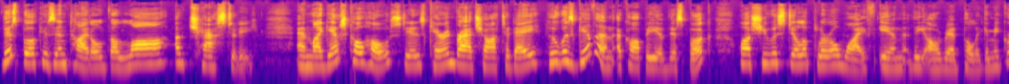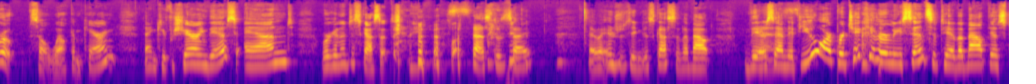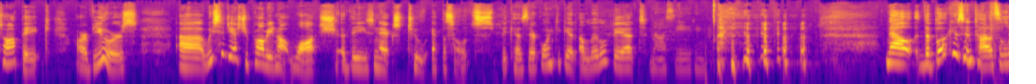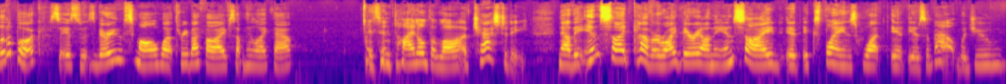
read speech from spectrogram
This book is entitled The Law of Chastity, and my guest co host is Karen Bradshaw today, who was given a copy of this book while she was still a plural wife in the Allred Polygamy Group. So, welcome, Karen. Thank you for sharing this, and we're going to discuss it. what has to say? An interesting discussion about this. Yes. And if you are particularly sensitive about this topic, our viewers, uh, we suggest you probably not watch these next two episodes because they're going to get a little bit. Nauseating. Now, the book is entitled, it's a little book, it's, it's very small, what, three by five, something like that. It's entitled The Law of Chastity. Now, the inside cover, right, Barry, on the inside, it explains what it is about. Would you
